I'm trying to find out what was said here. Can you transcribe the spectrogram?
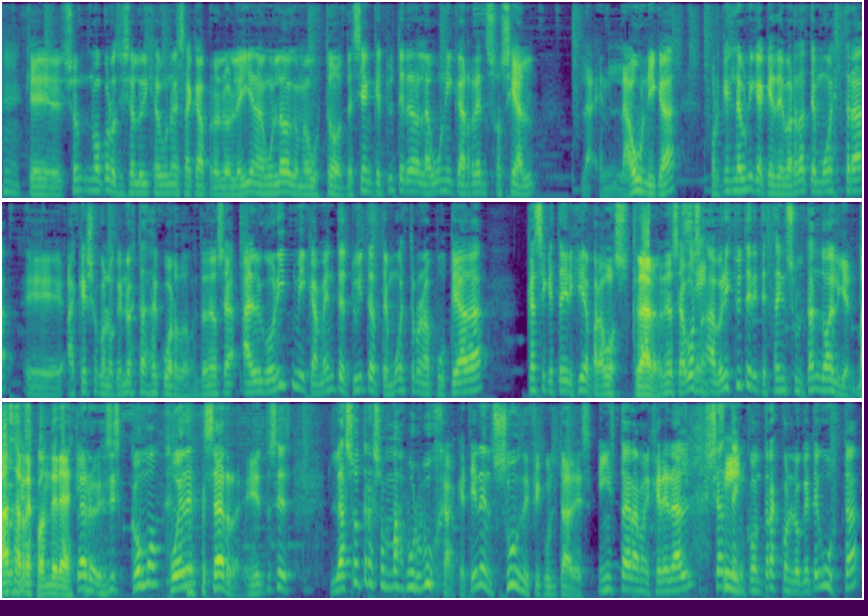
Hmm. que yo no me acuerdo si ya lo dije alguna vez acá, pero lo leí en algún lado que me gustó. Decían que Twitter era la única red social, la, en- la única, porque es la única que de verdad te muestra eh, aquello con lo que no estás de acuerdo. ¿entendés? O sea, algorítmicamente Twitter te muestra una puteada casi que está dirigida para vos. Claro. ¿entendés? O sea, vos Sí. abrís Twitter y te está insultando a alguien. Vas a responder a esto. Claro, y decís, ¿cómo puede ser? Y Entonces, las otras son más burbuja, que tienen sus dificultades. Instagram en general, ya Sí. te encontrás con lo que te gusta.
